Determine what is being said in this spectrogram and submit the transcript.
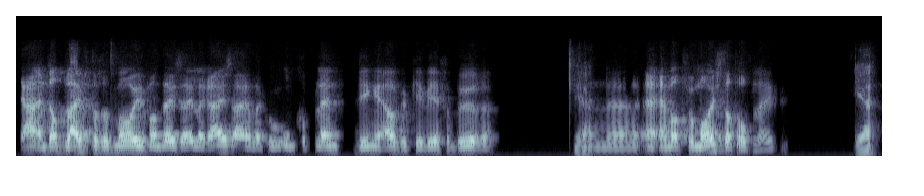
ja, en dat blijft toch het mooie van deze hele reis eigenlijk. Hoe ongepland dingen elke keer weer gebeuren. Ja. En, en, en wat voor moois dat oplevert. Ja.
